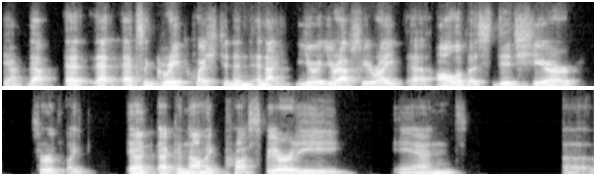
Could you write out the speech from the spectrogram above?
Yeah, that, that, that, that's a great question, and, and I, you're, you're absolutely right. Uh, all of us did share sort of like e- economic prosperity and, uh,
